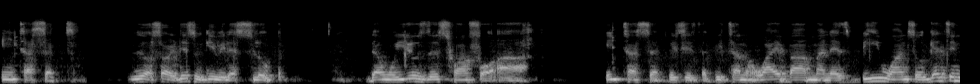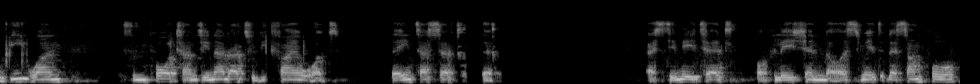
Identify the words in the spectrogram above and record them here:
intercept. No, sorry, this will give you the slope. Then we use this one for our intercept, which is the beta naught y bar minus b1. So getting b1 is important in order to define what the intercept of the estimated population or estimated the sample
